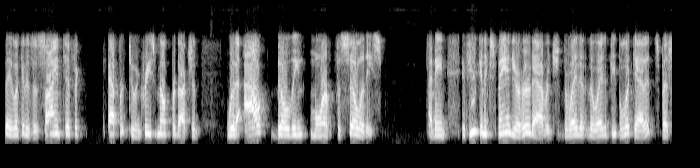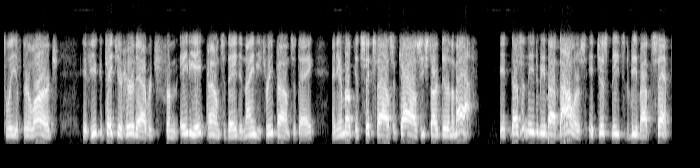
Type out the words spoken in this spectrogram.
they look at it as a scientific effort to increase milk production without building more facilities. I mean, if you can expand your herd average, the way that the way that people look at it, especially if they're large, if you could take your herd average from 88 pounds a day to 93 pounds a day, and you're milking 6,000 cows, you start doing the math. It doesn't need to be about dollars; it just needs to be about cents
